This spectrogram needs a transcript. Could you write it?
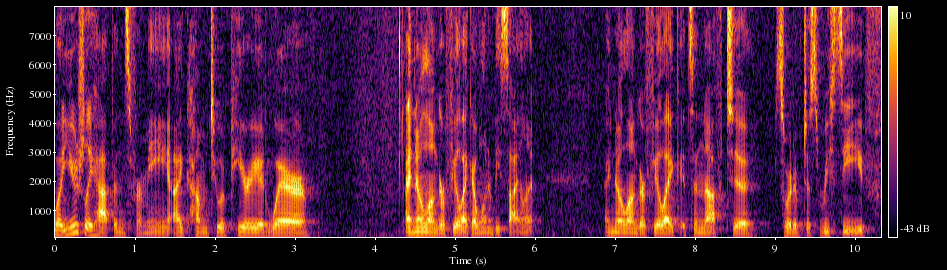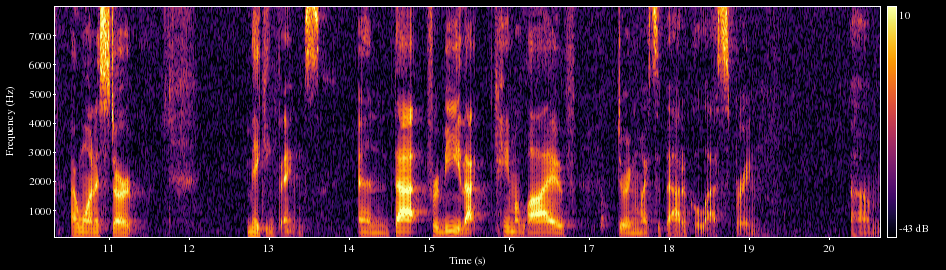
what usually happens for me, I come to a period where I no longer feel like I want to be silent. I no longer feel like it's enough to sort of just receive. I want to start making things. And that, for me, that came alive during my sabbatical last spring. Um,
